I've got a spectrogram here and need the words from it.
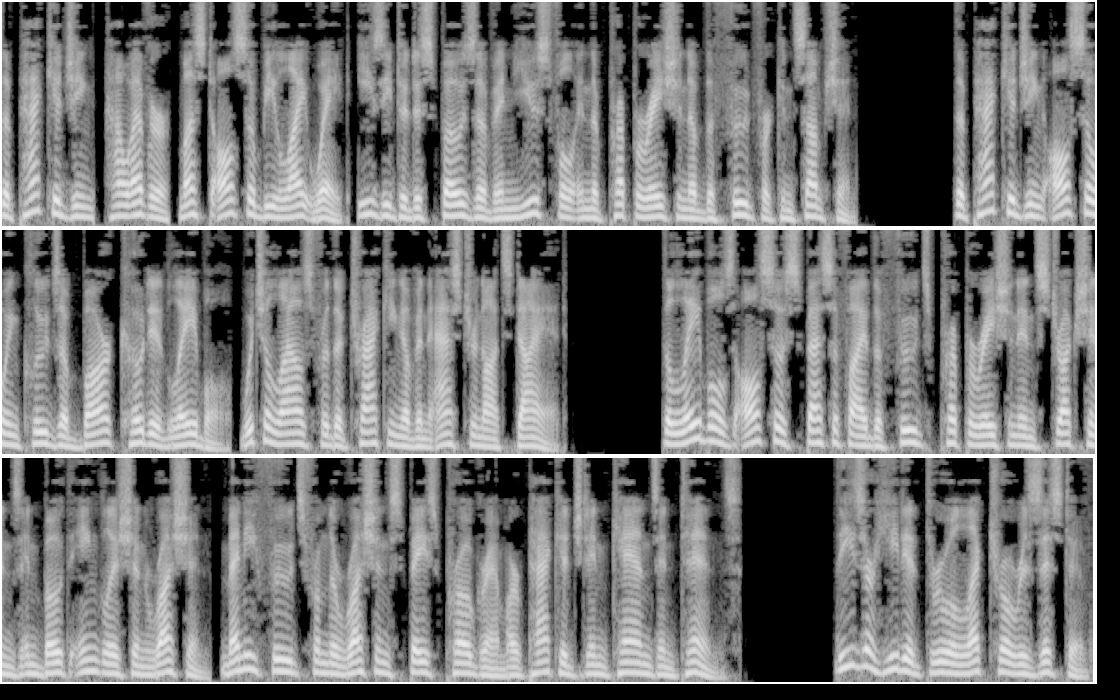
The packaging, however, must also be lightweight, easy to dispose of and useful in the preparation of the food for consumption. The packaging also includes a bar-coded label, which allows for the tracking of an astronaut's diet. The labels also specify the food's preparation instructions in both English and Russian. Many foods from the Russian space program are packaged in cans and tins. These are heated through electro-resistive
